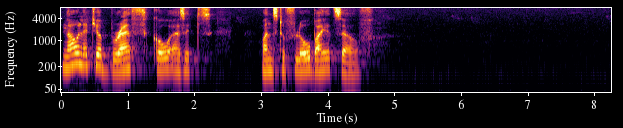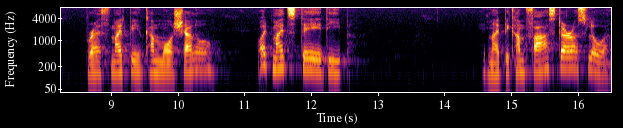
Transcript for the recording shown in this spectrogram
Now let your breath go as it wants to flow by itself. Breath might become more shallow, or it might stay deep. It might become faster or slower.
